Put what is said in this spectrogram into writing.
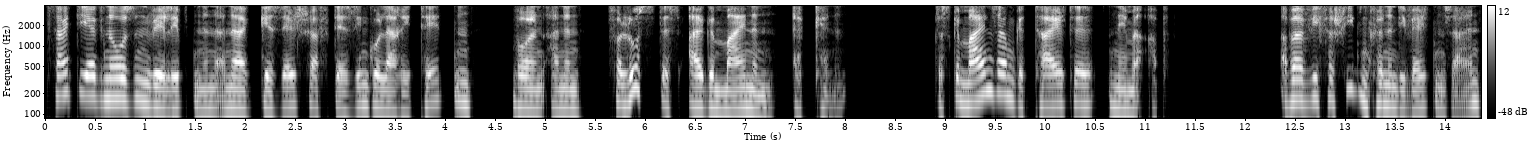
Zeitdiagnosen, wir lebten in einer Gesellschaft der Singularitäten, wollen einen Verlust des Allgemeinen erkennen. Das gemeinsam Geteilte nehme ab. Aber wie verschieden können die Welten sein,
